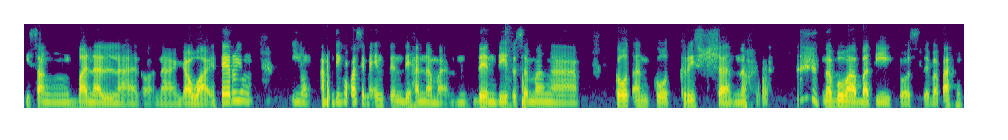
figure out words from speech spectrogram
isang banal na ano na gawain. Pero yung yung ang hindi ko kasi maintindihan naman din dito sa mga quote unquote Christian no? na bumabatikos, 'di ba? Parang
